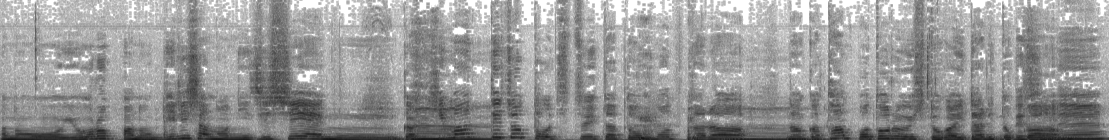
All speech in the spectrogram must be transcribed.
うん、あのヨーロッパのギリシャの二次支援が決まってちょっと落ち着いたと思ったら、うん、なんか担保取る人がいたりとか、ね、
